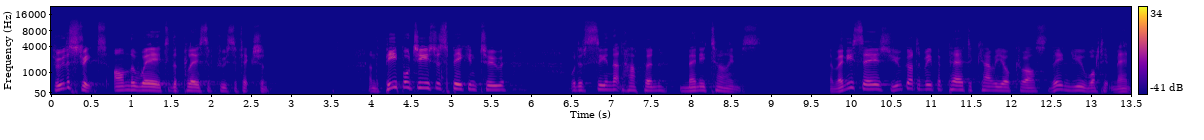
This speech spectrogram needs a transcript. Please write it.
through the streets on the way to the place of crucifixion. And the people Jesus was speaking to would have seen that happen many times. And when he says, You've got to be prepared to carry your cross, they knew what it meant.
